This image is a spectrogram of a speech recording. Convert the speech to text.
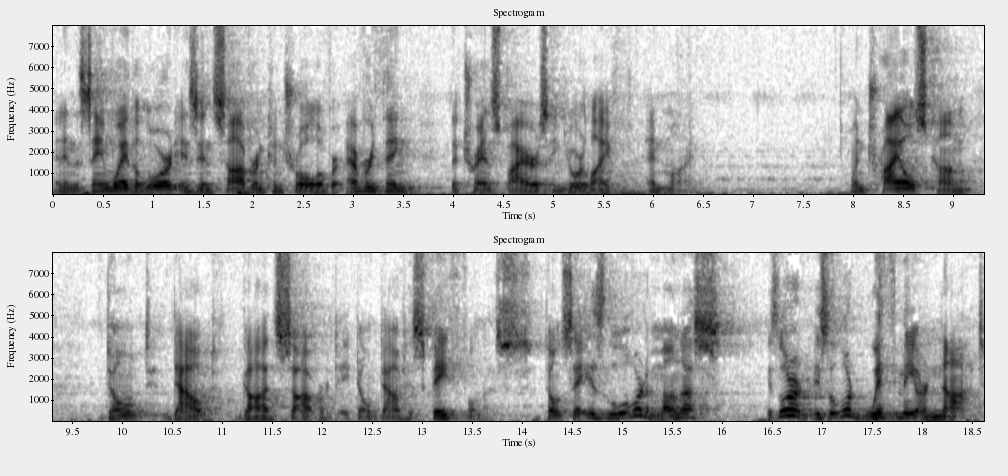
And in the same way, the Lord is in sovereign control over everything that transpires in your life and mine. When trials come, don't doubt God's sovereignty. Don't doubt his faithfulness. Don't say, Is the Lord among us? Is, Lord, is the Lord with me or not?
